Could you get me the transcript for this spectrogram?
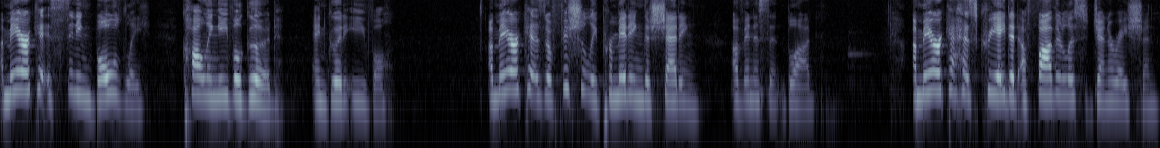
America is sinning boldly, calling evil good and good evil. America is officially permitting the shedding of innocent blood. America has created a fatherless generation,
